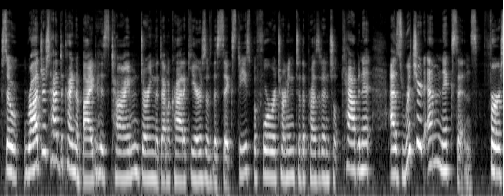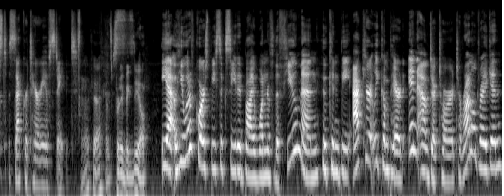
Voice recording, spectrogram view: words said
So Rogers had to kind of bide his time during the Democratic years of the 60s before returning to the presidential cabinet as Richard M. Nixon's first Secretary of State. Okay, that's a pretty big deal. Yeah, he would of course be succeeded by one of the few men who can be accurately compared in abject horror to Ronald Reagan,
